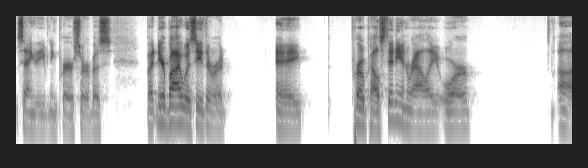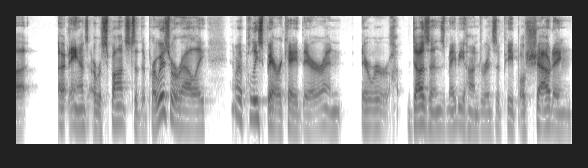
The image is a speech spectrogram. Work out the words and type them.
saying the evening prayer service. But nearby was either a, a pro Palestinian rally or uh, a, a response to the pro Israel rally, and a police barricade there. And there were dozens, maybe hundreds of people shouting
